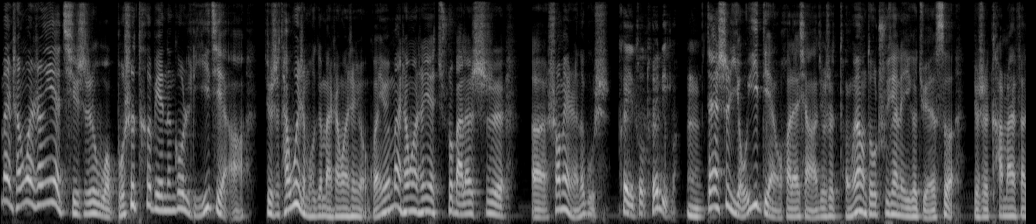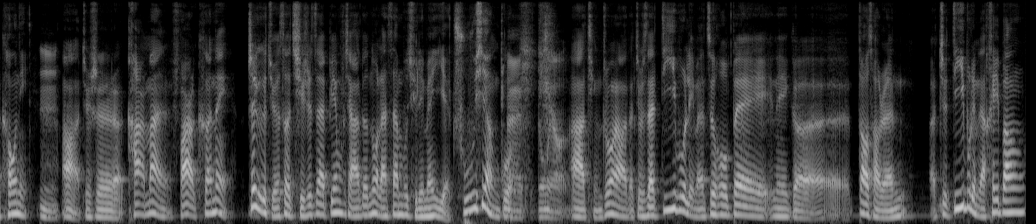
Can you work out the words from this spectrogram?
漫长万圣夜》其实我不是特别能够理解啊，就是它为什么会跟《漫长万圣》有关？因为《漫长万圣夜》说白了是呃双面人的故事，可以做推理嘛？嗯，但是有一点我后来想啊，就是同样都出现了一个角色，就是卡尔曼·法科尼嗯啊，就是卡尔曼·法尔科内这个角色，其实在蝙蝠侠的诺兰三部曲里面也出现过哎，挺重要的。啊，挺重要的，就是在第一部里面最后被那个稻草人呃，就第一部里面的黑帮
